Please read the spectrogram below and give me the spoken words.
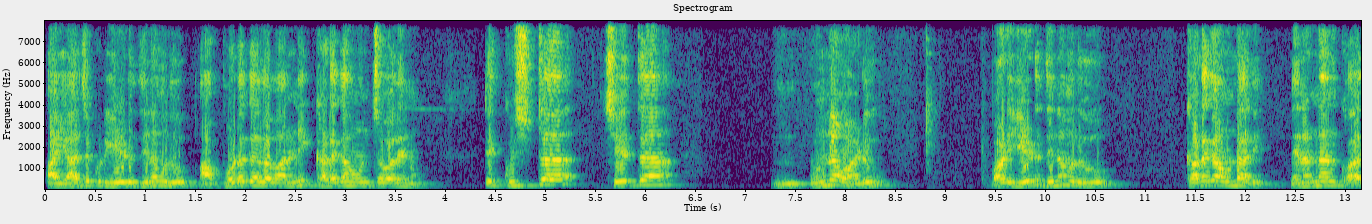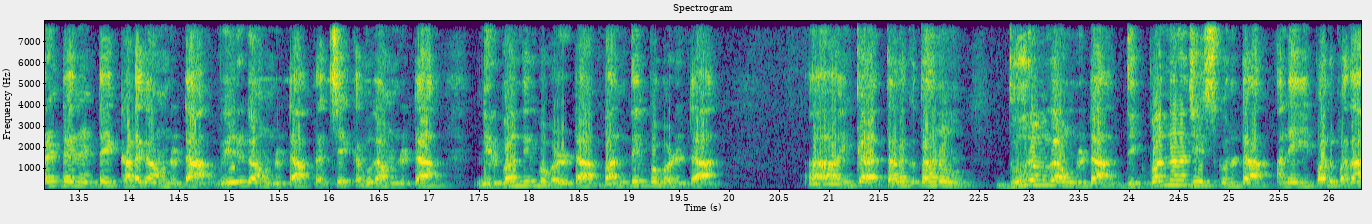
ఆ యాజకుడు ఏడు దినములు ఆ పొడగల వారిని కడగా ఉంచవలెను. కుష్ట చేత ఉన్నవాడు వాడు ఏడు దినములు కడగా ఉండాలి. నేను అన్నాను క్వారంటైన్ అంటే కడగా ఉండుట వేరుగా ఉండుట ప్రత్యేకముగా ఉండుట నిర్బంధింపబడుట బంధింపబడుట ఇంకా తనకు తాను దూరముగా ఉండుట దిగ్బంధన చేసుకొనుట అనే ఈ పలు పదా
